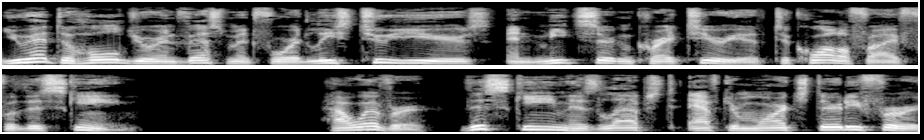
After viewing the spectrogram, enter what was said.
You had to hold your investment for at least two years and meet certain criteria to qualify for this scheme. However, this scheme has lapsed after March 31,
